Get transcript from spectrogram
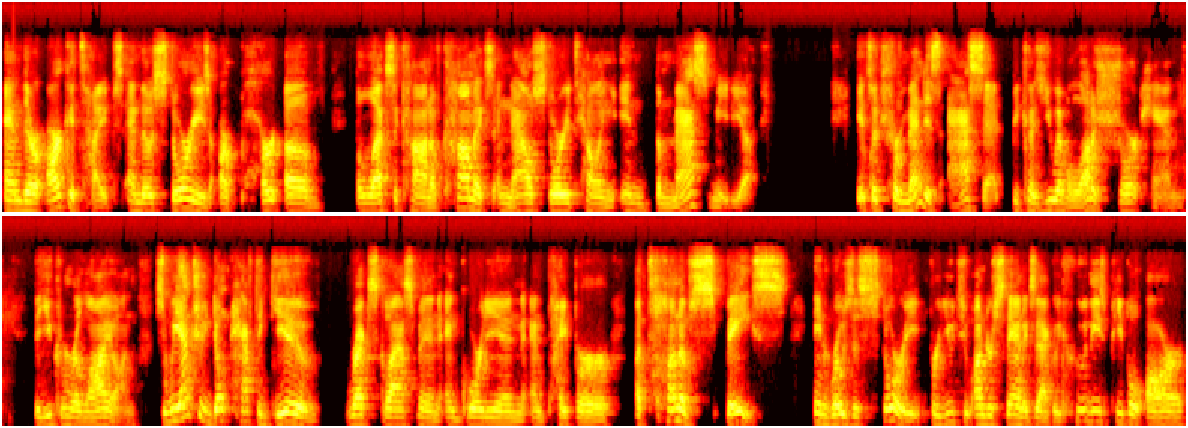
and their archetypes and those stories are part of the lexicon of comics and now storytelling in the mass media it's a tremendous asset because you have a lot of shorthand that you can rely on. So we actually don't have to give Rex Glassman and Gordian and Piper a ton of space in Rose's story for you to understand exactly who these people are,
